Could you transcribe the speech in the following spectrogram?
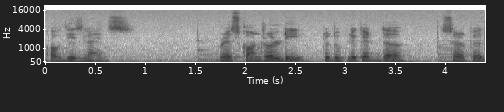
of these lines. Press Ctrl D to duplicate the circle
